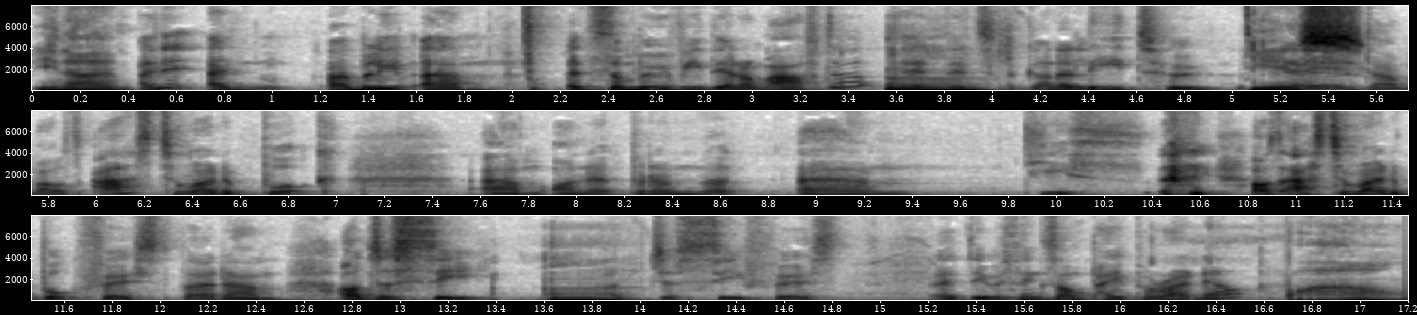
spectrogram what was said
you know I think I, I believe um, it's a movie that I'm after that, that's going to lead to. Mm. Yes. And um, I was asked to write a book um, on it, but I'm not. Um, yes, I was asked to write a book first, but um, I'll just see. Mm. I'll just see first. Uh, Everything's on paper right now, wow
